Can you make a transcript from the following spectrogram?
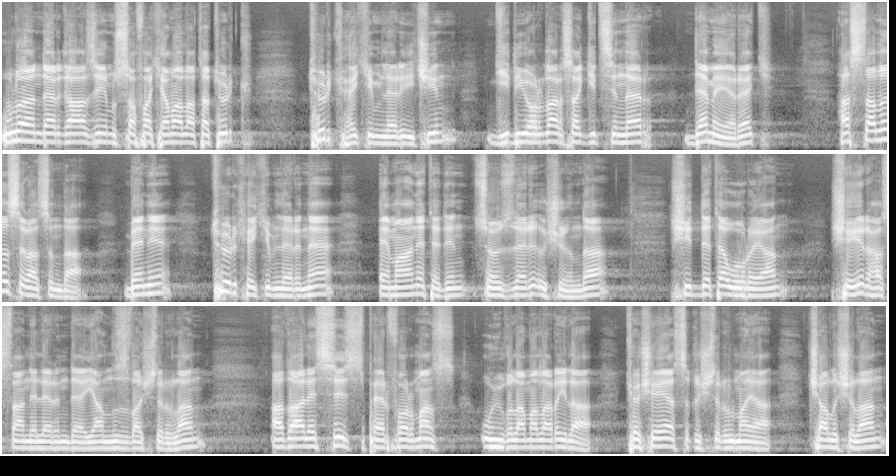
Ulu Önder Gazi Mustafa Kemal Atatürk Türk hekimleri için gidiyorlarsa gitsinler demeyerek hastalığı sırasında beni Türk hekimlerine emanet edin sözleri ışığında şiddete uğrayan, şehir hastanelerinde yalnızlaştırılan, adaletsiz performans uygulamalarıyla köşeye sıkıştırılmaya çalışılan,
